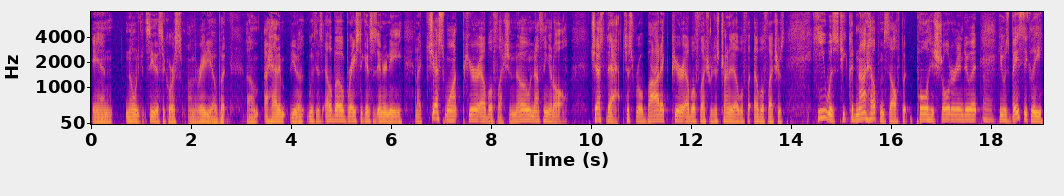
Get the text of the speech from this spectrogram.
And no one could see this, of course, on the radio, but um, I had him, you know, with his elbow braced against his inner knee, and I just want pure elbow flexion, no, nothing at all. Just that, just robotic, pure elbow flexion. We're just trying to elbow elbow flexors. He was he could not help himself but pull his shoulder into it. Mm. He was basically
